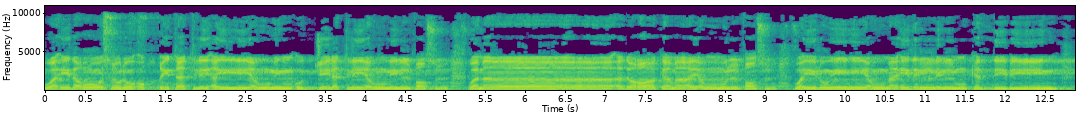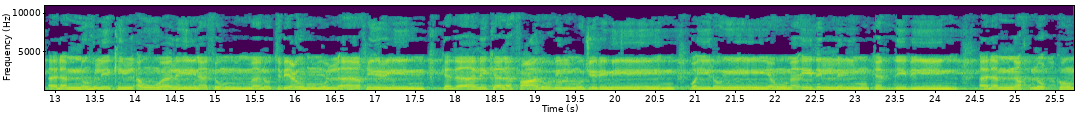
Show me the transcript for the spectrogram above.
وإذا الرسل أقتت لأي يوم أجلت ليوم الفصل وما أدراك ما يوم الفصل ويل يومئذ للمكذبين. ألم نهلك الأولين ثم نتبعهم الآخرين؟ كذلك نفعل بالمجرمين. ويل يومئذ للمكذبين. ألم نخلقكم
